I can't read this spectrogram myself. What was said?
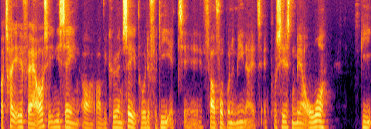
og 3F er også inde i sagen og, og vil køre en sag på det, fordi at øh, fagforbundet mener, at, at processen med at overgive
